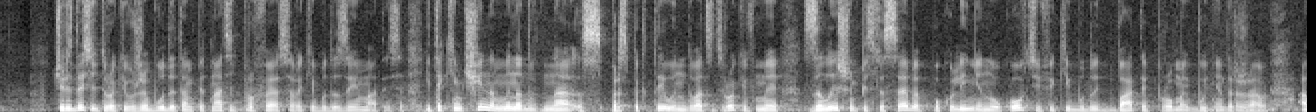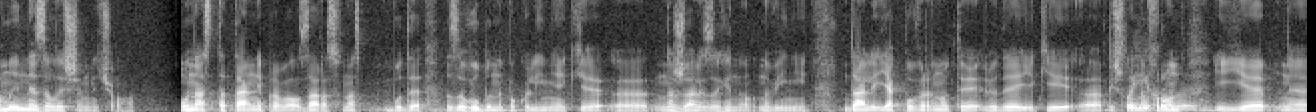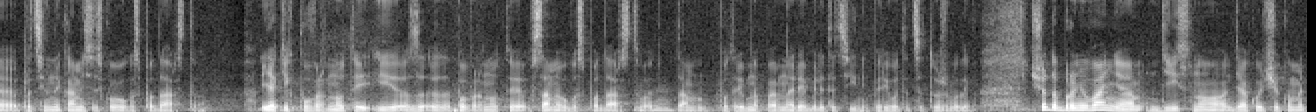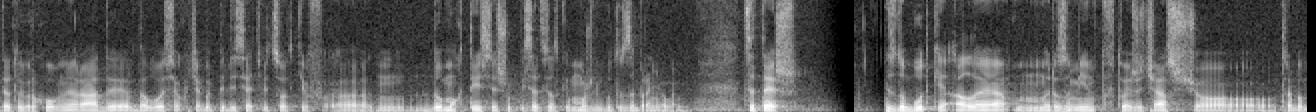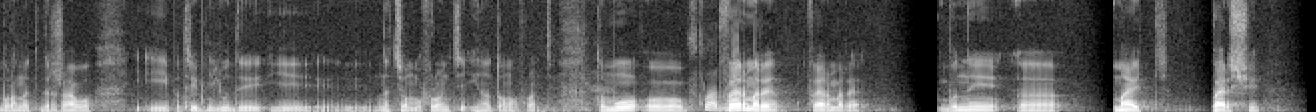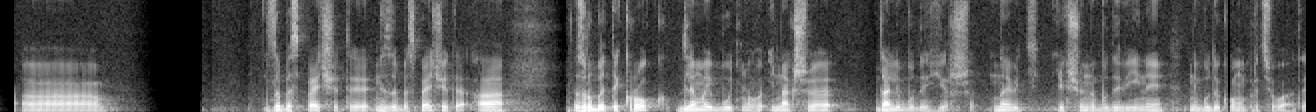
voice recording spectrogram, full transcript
Через 10 років вже буде там 15 професор, який буде займатися. І таким чином ми на, на з перспективи на 20 років ми залишимо після себе покоління науковців, які будуть дбати про майбутнє держави. А ми не залишимо нічого. У нас тотальний провал. Зараз у нас буде загублене покоління, яке, е, на жаль, загинуло на війні. Далі, як повернути людей, які е, пішли на фронт і є е, працівниками сільського господарства. Як їх повернути і е, повернути саме в господарство? Там потрібно певний реабілітаційний період, і це теж велико. Щодо бронювання, дійсно, дякуючи комітету Верховної Ради, вдалося хоча б 50% е, домогтися, що 50% можуть бути заброньовані. Це теж здобутки, але ми розуміємо в той же час, що треба боронити державу, і потрібні люди і на цьому фронті, і на тому фронті. Тому о, фермери, фермери вони е, мають перші е, забезпечити, не забезпечити, а зробити крок для майбутнього. Інакше далі буде гірше. Навіть якщо не буде війни, не буде кому працювати.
